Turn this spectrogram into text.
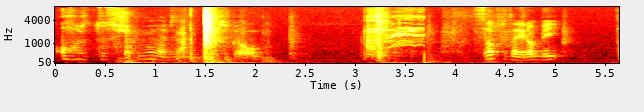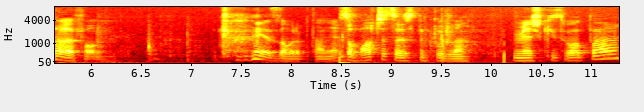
O, ale to śmierdzi. O. Co tutaj robi telefon? To jest dobre pytanie. Zobaczę, co jest w tym pudle. Mieszki złota,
